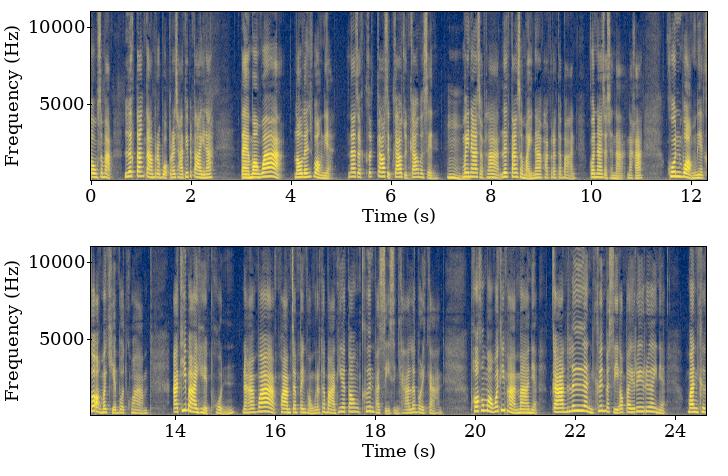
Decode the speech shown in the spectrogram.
ลงสมัครเลือกตั้งตามระบบประชาธิปไตยนะ แต่มองว่าเราเลนส์บองเนี่ย น่าจะสัก99.9%เปอร์เซ็นต์อืมไม่น่าจะพลาดเลือกตั้งสมัยหน้าพักรัฐบาลก็น่าจะชนะนะคะ คุณหว่องเนี่ยก็ออกมาเขียนบทความ อธิบายเหตุผลนะคะว่าความจำเป็นของรัฐบาลที่จะต้องขึ้นภาษีสินค้าและบริการ เพราะเขามองว่าที่ผ่านมาเนี่ยการเลื่อนขึ้นภาษีออกไปเรื่อยๆเนี่ย มันคือ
